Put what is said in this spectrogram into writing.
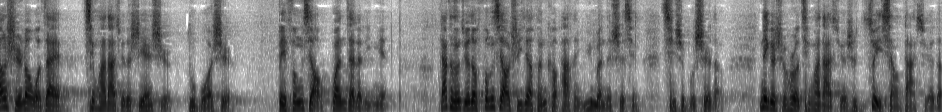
当时呢，我在清华大学的实验室读博士。被封校关在了里面，大家可能觉得封校是一件很可怕、很郁闷的事情，其实不是的。那个时候的清华大学是最像大学的，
